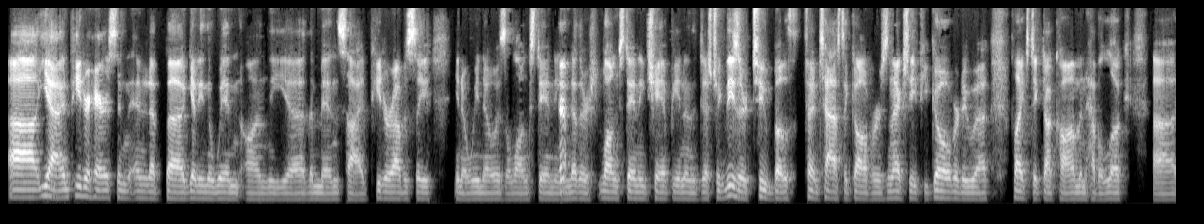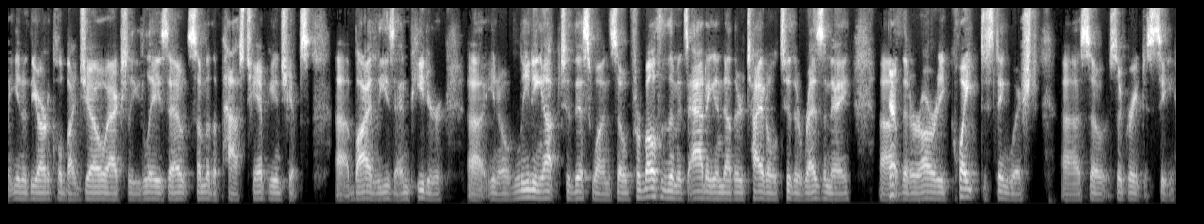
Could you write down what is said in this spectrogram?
uh, yeah. And Peter Harrison ended up uh, getting the win on the uh, the men's side. Peter, obviously, you know, we know is a long-standing, yep. another long-standing champion in the district. These are two both fantastic golfers. And actually, if you go over to uh, flagstick.com and have a look, uh, you know, the article by Joe actually lays out some of the past championships uh, by Lise and Peter, uh, you know, leading up to this one. So for both of them, it's adding another title to the resume uh, yep. that are already quite distinguished. Uh, so so great to see.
